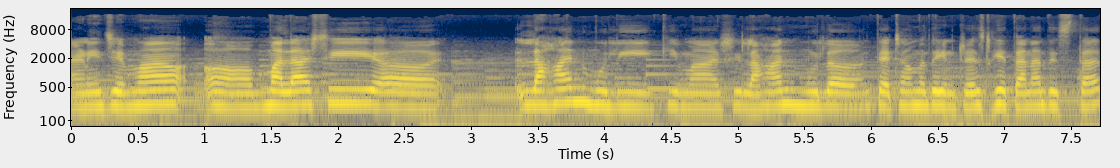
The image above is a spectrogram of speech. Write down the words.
आणि जेव्हा मला अशी लहान मुली किंवा अशी लहान मुलं त्याच्यामध्ये इंटरेस्ट घेताना दिसतात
